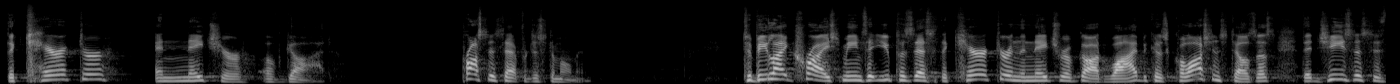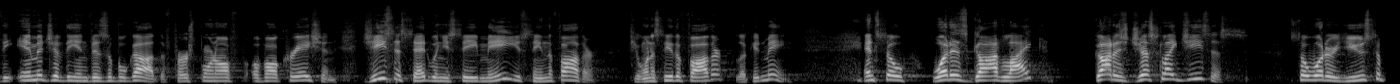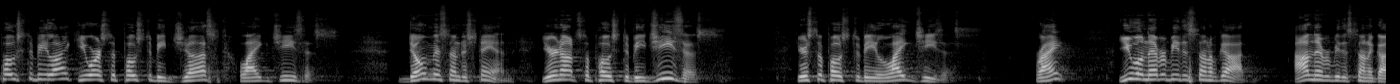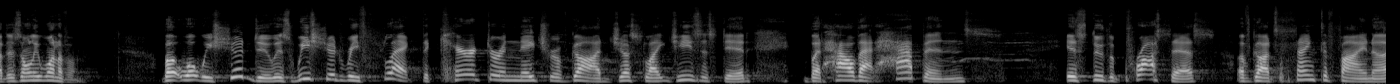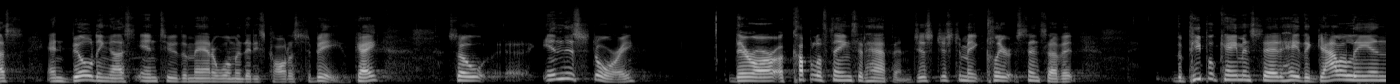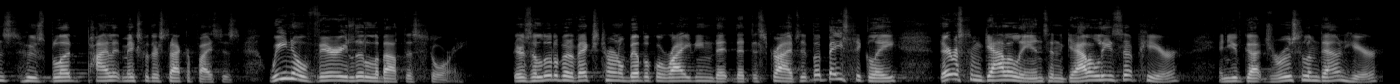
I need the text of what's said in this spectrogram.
the character and nature of God. Process that for just a moment. To be like Christ means that you possess the character and the nature of God. Why? Because Colossians tells us that Jesus is the image of the invisible God, the firstborn of all creation. Jesus said, When you see me, you've seen the Father. If you want to see the Father, look at me. And so, what is God like? God is just like Jesus. So, what are you supposed to be like? You are supposed to be just like Jesus. Don't misunderstand. You're not supposed to be Jesus, you're supposed to be like Jesus, right? You will never be the Son of God. I'll never be the Son of God. There's only one of them. But what we should do is we should reflect the character and nature of God just like Jesus did. But how that happens is through the process of God sanctifying us and building us into the man or woman that He's called us to be. Okay? So, uh, in this story, there are a couple of things that happen. Just, just to make clear sense of it, the people came and said, Hey, the Galileans whose blood Pilate mixed with their sacrifices, we know very little about this story. There's a little bit of external biblical writing that, that describes it, but basically, there were some Galileans, and Galilee's up here, and you've got Jerusalem down here.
